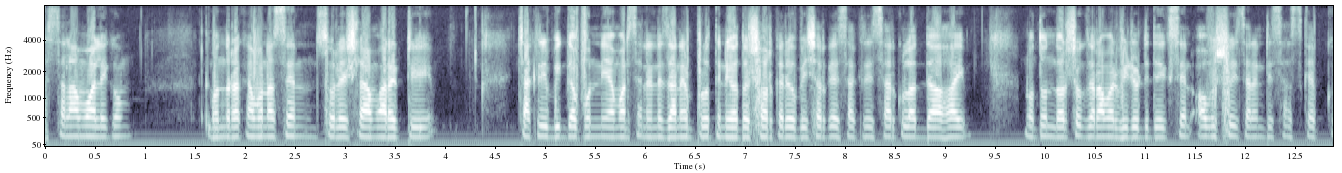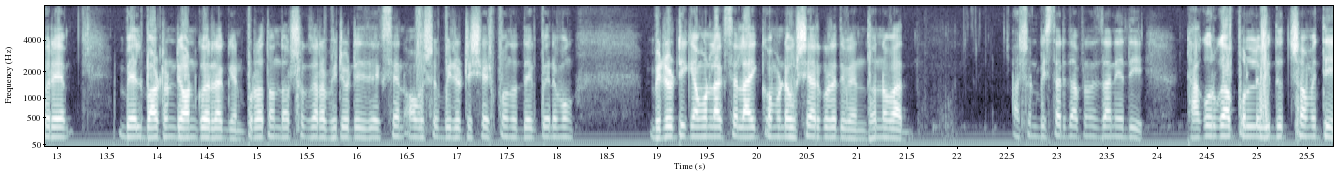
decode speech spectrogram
আসসালামু আলাইকুম। বন্ধুরা, কেমন আছেন? চলে আসলাম আরেকটি চাকরির বিজ্ঞাপন নিয়ে আমার চ্যানেলে। জানেন, প্রতিনিয়ত সরকারি ও বেসরকারি চাকরির সার্কুলার দেওয়া হয়। নতুন দর্শক যারা আমার ভিডিওটি দেখছেন, অবশ্যই চ্যানেলটি সাবস্ক্রাইব করে বেল বাটনটি অন করে রাখবেন। পুরাতন দর্শক যারা ভিডিওটি দেখছেন, অবশ্যই ভিডিওটি শেষ পর্যন্ত দেখবেন এবং ভিডিওটি কেমন লাগছে লাইক কমেন্ট এবং শেয়ার করে দিবেন। ধন্যবাদ। আসুন বিস্তারিত আপনাদের জানিয়ে দিই। ঠাকুরগাঁও পল্লী বিদ্যুৎ সমিতি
